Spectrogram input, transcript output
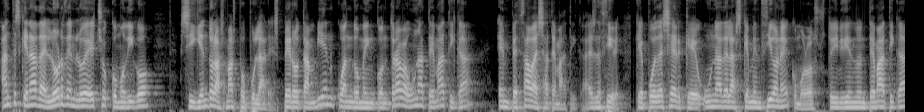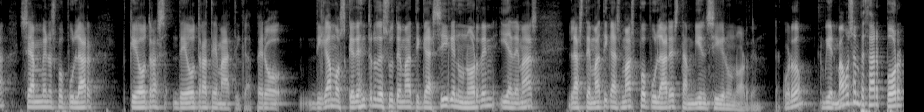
Antes que nada, el orden lo he hecho, como digo, siguiendo las más populares, pero también cuando me encontraba una temática, empezaba esa temática. Es decir, que puede ser que una de las que mencione, como lo estoy dividiendo en temática, sea menos popular que otras de otra temática. Pero digamos que dentro de su temática siguen un orden y además las temáticas más populares también siguen un orden, ¿de acuerdo? Bien, vamos a empezar por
